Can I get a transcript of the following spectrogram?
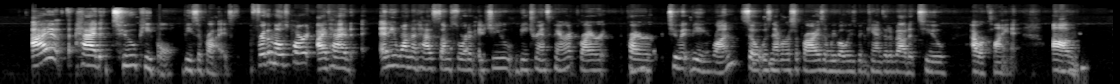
I've had two people be surprised. For the most part, I've had anyone that has some sort of issue be transparent prior prior mm-hmm. to it being run. So it was never a surprise and we've always been candid about it to our client. Um, mm-hmm.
